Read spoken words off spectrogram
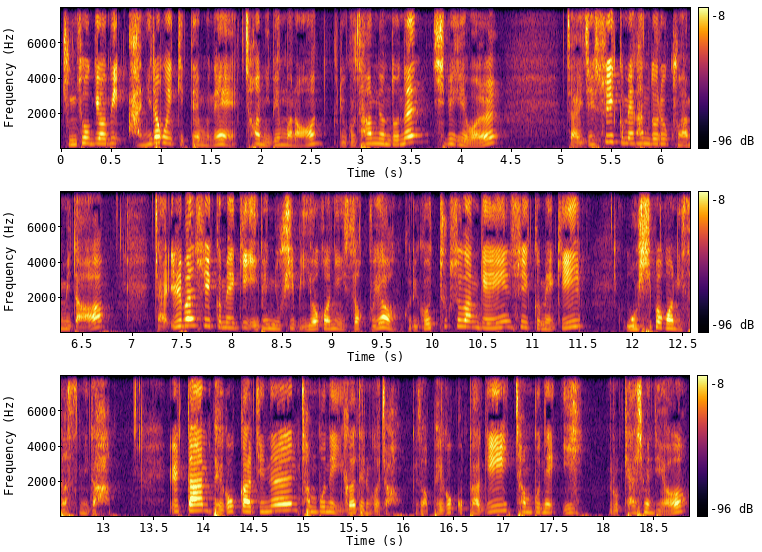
중소기업이 아니라고 했기 때문에 1200만 원 그리고 사업연도는 12개월 자 이제 수익금액 한도를 구합니다. 자 일반 수익금액이 262억 원이 있었고요. 그리고 특수관계인 수익금액이 50억 원이 있었습니다. 일단 100억까지는 1000분의 2가 되는 거죠. 그래서 100억 곱하기 1000분의 2 이렇게 하시면 돼요.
